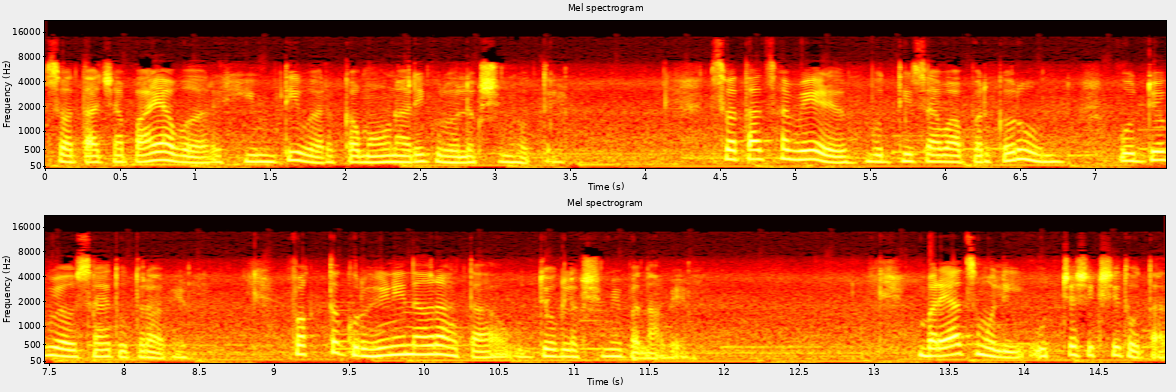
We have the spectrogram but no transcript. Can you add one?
स्वतःच्या पायावर हिमतीवर कमावणारी गृहलक्ष्मी होते. स्वतःचा वेळ बुद्धीचा वापर करून उद्योग व्यवसायात उतरावे. फक्त गृहिणी न राहता उद्योगलक्ष्मी बनावे. बऱ्याच मुली उच्च शिक्षित होतात.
